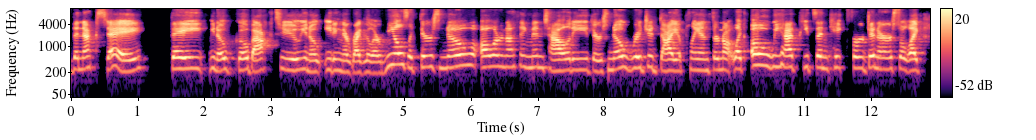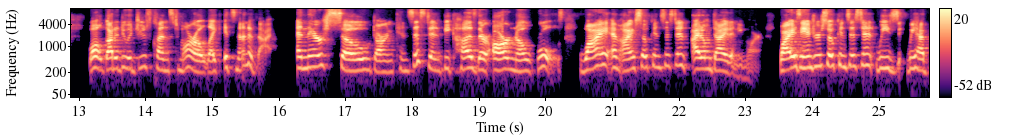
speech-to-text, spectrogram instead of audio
the next day, they, you know, go back to, you know, eating their regular meals. Like there's no all or nothing mentality. There's no rigid diet plans. They're not like, oh, we had pizza and cake for dinner. So, like, well, got to do a juice cleanse tomorrow. Like, it's none of that. And they're so darn consistent because there are no rules. Why am I so consistent? I don't diet anymore. Why is Andrew so consistent? We we have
